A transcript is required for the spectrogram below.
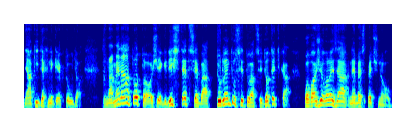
nějaký techniky, jak to udělat. Znamená to to, že když jste třeba tuhle tu situaci doteďka považovali za nebezpečnou,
